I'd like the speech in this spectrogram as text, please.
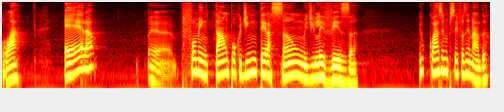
lá era é, fomentar um pouco de interação e de leveza. Eu quase não precisei fazer nada.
